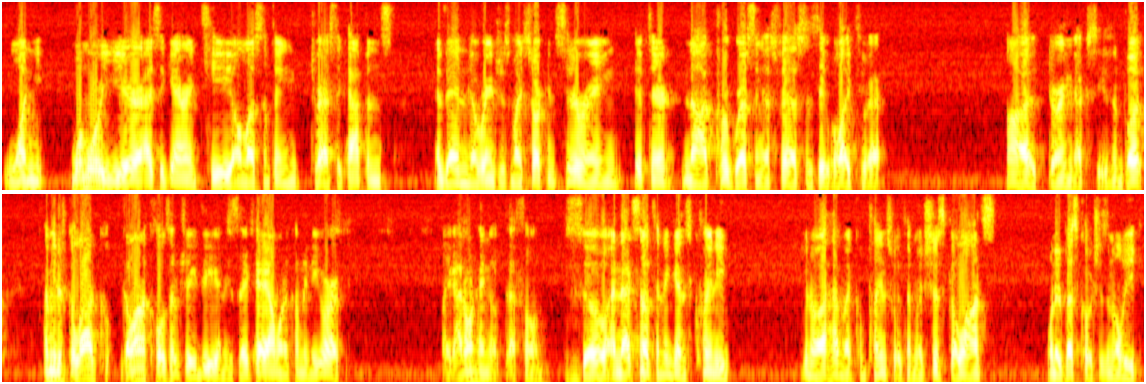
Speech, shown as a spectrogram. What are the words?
one one more year as a guarantee, unless something drastic happens, and then the Rangers might start considering if they're not progressing as fast as they would like to uh, during next season. But I mean, if Gallant, Gallant calls up JD and he's like, "Hey, I want to come to New York," like I don't hang up that phone. So, and that's nothing against Quinn, even though I have my complaints with him. It's just Gallant's one of the best coaches in the league.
